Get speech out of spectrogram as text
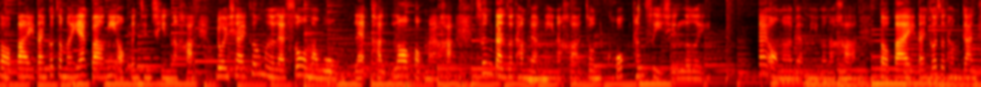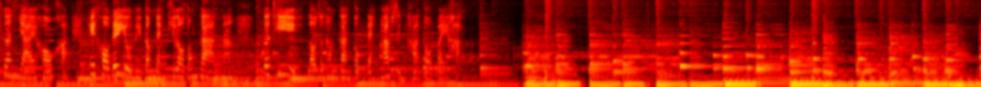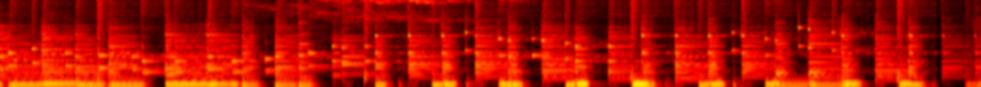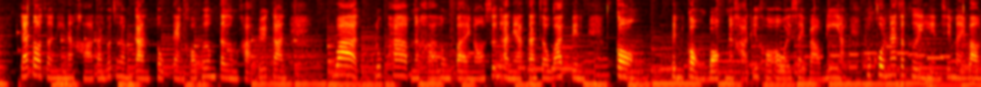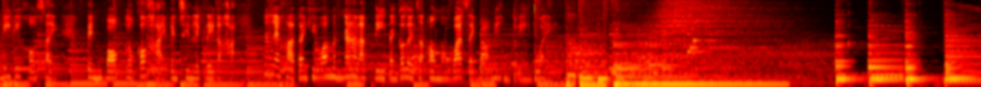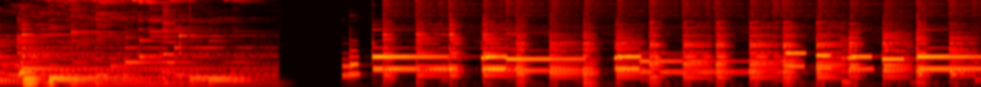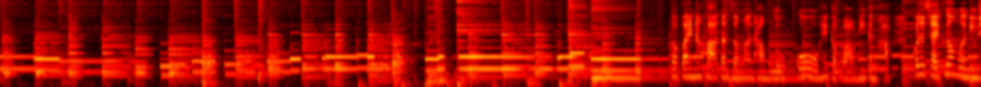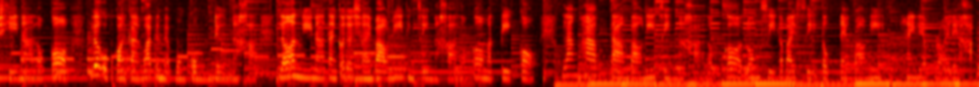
ต่อไปตันก็จะมาแยกบราวนี่ออกเป็นชิ้นๆนะคะ โดยใช้เครื่องมือและโซ่มาวง และคัดลอกออกมาค่ะ ซึ่งตันจะทำแบบนี้นะคะ จนครบทั้ง 4 ชิ้นเลย ได้ออกมาแบบนี้แล้วนะคะ ต่อไปตันก็จะทำการเคลื่อนย้ายเขาค่ะ ให้เขาได้อยู่ในตำแหน่งที่เราต้องการนะ เพื่อที่เราจะทำการตกแต่งภาพสินค้าต่อไปค่ะ อจากนี้นะคะตันก็จะทำการตกแต่งเขาเพิ่มเติมค่ะ ด้วยการวาดรูปภาพนะคะลงไปเนาะซึ่งอันเนี้ยตันจะวาดเป็นกล่องเป็นกล่องบล็อกนะคะ ที่เขาเอาไว้ใส่บราวนี่อะทุกคนน่าจะเคยเห็นใช่ไหมบราวนี่ที่เขาใส่เป็นบล็อกแล้วก็ขายเป็นชิ้นเล็กๆอะค่ะ นั่นแหละค่ะตันคิดว่ามันน่ารักดีตันก็เลยจะเอามาวาดใส่บราวนี่ของตัวเองด้วย จะมาทำโลโก้ให้กับบราวนี่กันค่ะ ก็จะใช้เครื่องมือนิ้วชี้นะ แล้วก็เลือกอุปกรณ์การวาดเป็นแบบวงกลมเหมือนเดิมนะคะ แล้วอันนี้นะแตนก็จะใช้บราวนี่จริง ๆนะคะ แล้วก็มาตีกรอบร่างภาพตามบราวนี่จริงนะคะ แล้วก็ลงสีระบายสีตกแต่งบราวนี่ให้เรียบร้อยเลยค่ะ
